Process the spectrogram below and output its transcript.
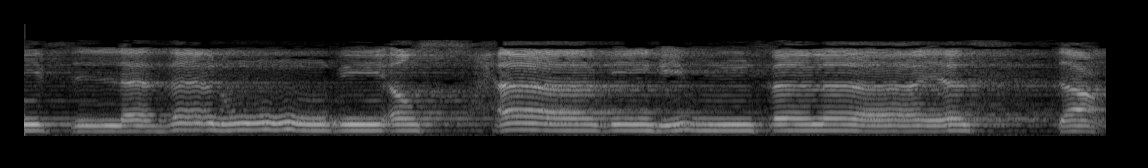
مِّثْلَ ذَنُوبِ أَصْحَابِهِمْ فَلَا يَسْتَعْجِلُونِ.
